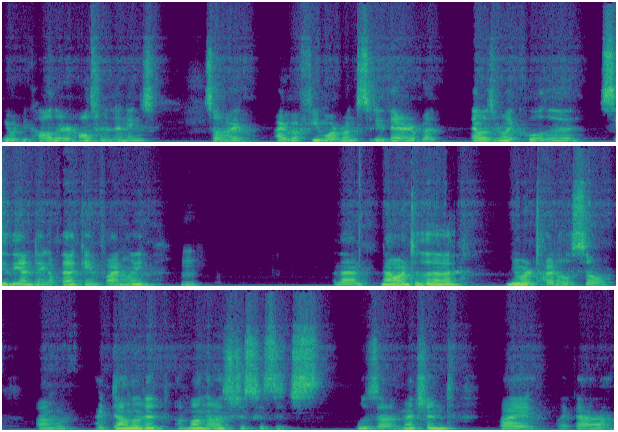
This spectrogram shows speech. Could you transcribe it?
it would be called, or alternate endings. So I, I have a few more runs to do there, but that was really cool to see the ending of that game finally. Hmm. And then now onto the newer titles. So um, I downloaded Among Us just because it was uh, mentioned by like uh,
